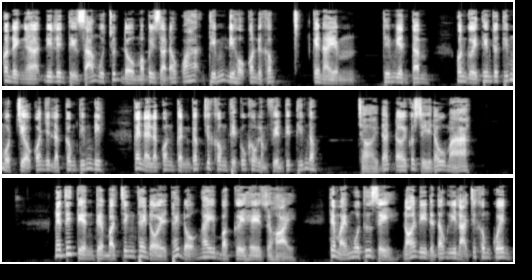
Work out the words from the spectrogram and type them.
Con định à, đi lên thị xã mua chút đồ mà bây giờ đau quá, thím đi hộ con được không? Cái này, thím yên tâm. Con gửi thêm cho thím một triệu coi như là công thím đi. Cái này là con cần gấp chứ không thì cũng không làm phiền tí thím đâu. Trời đất ơi, có gì đâu mà. Nghe thấy tiền thì bà Trinh thay đổi thái độ ngay bà cười hề rồi hỏi. Thế mày mua thứ gì? Nói đi để tao ghi lại chứ không quên.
